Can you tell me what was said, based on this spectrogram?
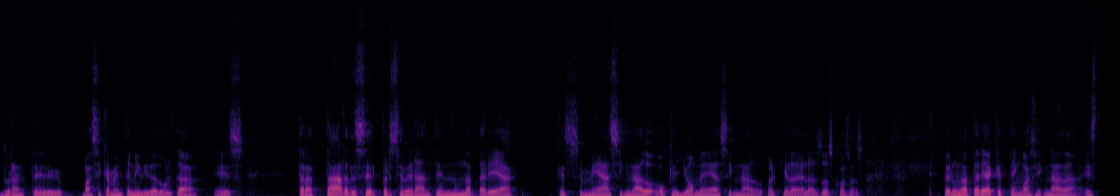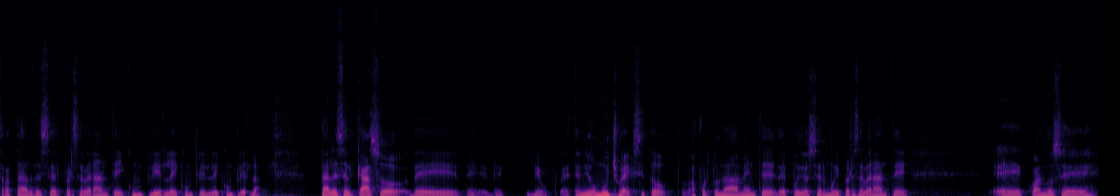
durante básicamente mi vida adulta, es tratar de ser perseverante en una tarea que se me ha asignado o que yo me he asignado, cualquiera de las dos cosas, pero una tarea que tengo asignada es tratar de ser perseverante y cumplirla y cumplirla y cumplirla. Tal es el caso de, digo, he tenido mucho éxito, afortunadamente he podido ser muy perseverante eh, cuando, se,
